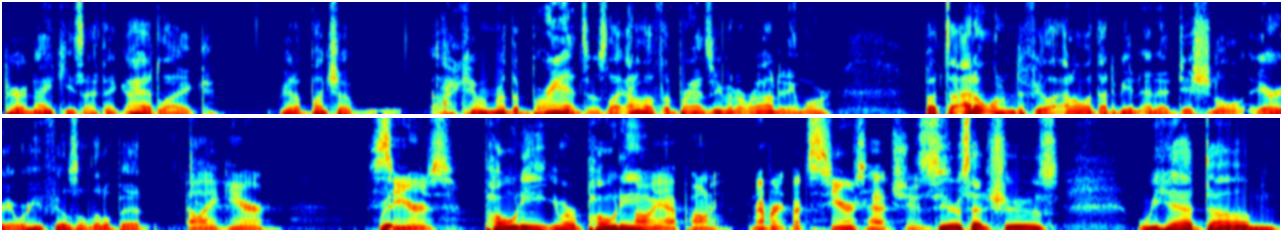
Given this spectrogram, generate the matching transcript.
pair of Nikes. I think I had like we had a bunch of. I can't remember the brands. It was like I don't know if the brands are even around anymore. But uh, I don't want him to feel. I don't want that to be an, an additional area where he feels a little bit L.A. Gear. Sears. pony. You remember pony? Oh yeah, Pony. Remember, but Sears had shoes. Sears had shoes. We had. um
